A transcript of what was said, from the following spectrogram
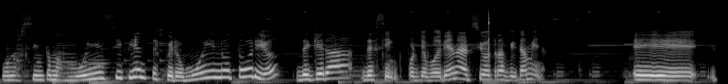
unos síntomas muy incipientes, pero muy notorios de que era de zinc, porque podrían haber sido otras vitaminas. Eh,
